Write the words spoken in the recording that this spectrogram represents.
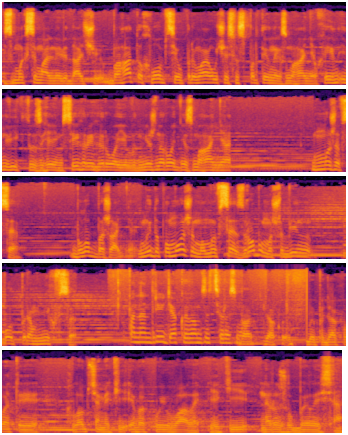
з максимальною віддачею. Багато хлопців приймає участь у спортивних змаганнях. Invictus Games, ігри героїв, міжнародні змагання. Може все. Було б бажання. Ми допоможемо, ми все зробимо, щоб він от прям міг все. Пане Андрію, дякую вам за цю розмову. Так, дякую. Би подякувати хлопцям, які евакуювали, які не розгубилися,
